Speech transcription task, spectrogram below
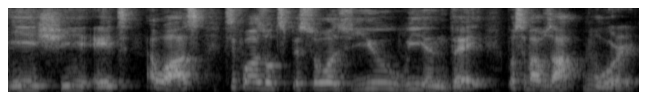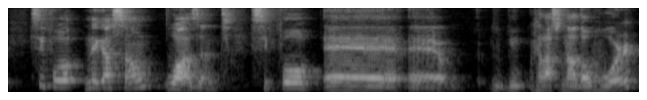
he, she, it, é was. Se for as outras pessoas, you, we and they, você vai usar were. Se for negação, wasn't. Se for é, é, relacionado ao were,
